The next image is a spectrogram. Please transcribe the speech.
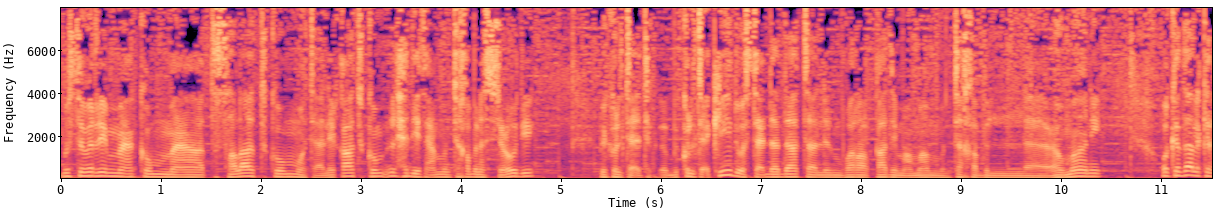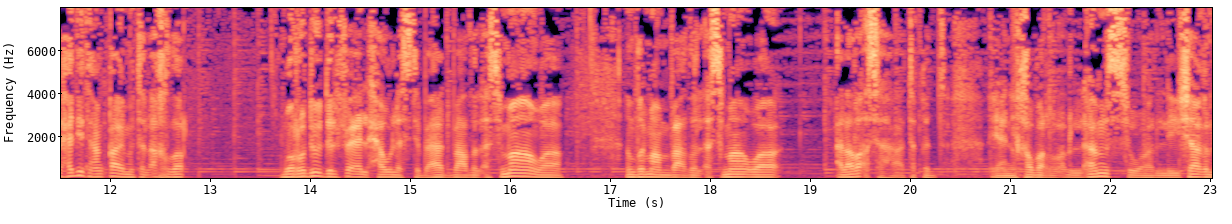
مستمرين معكم مع اتصالاتكم وتعليقاتكم للحديث عن منتخبنا السعودي. بكل بكل تأكيد واستعداداته للمباراة القادمة أمام المنتخب العماني. وكذلك الحديث عن قائمة الأخضر. وردود الفعل حول استبعاد بعض الأسماء و انضمام بعض الأسماء و على رأسها أعتقد يعني الخبر الأمس واللي شاغل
